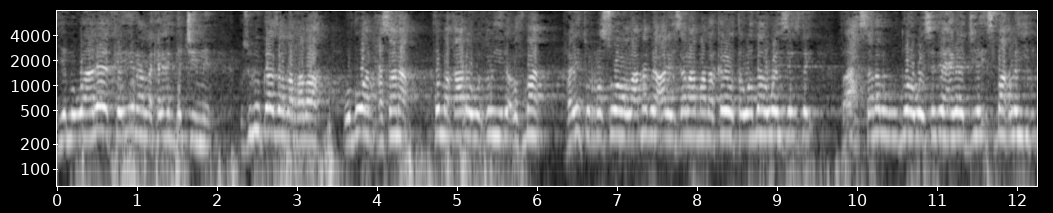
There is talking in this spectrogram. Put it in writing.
iyo muwaalaadka iyo inaan la kala engejinin usluubkaasaa la rabaa wuduu'an xasana uma qaala wuxuu yidhi cuثmaan ra'aytu rasuul allah nabiga calayh salaam aan arkayoo tawada'a weysaystay fa axsana alwuduu'a weysadii hagaajiyey isbaaq la yimid.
